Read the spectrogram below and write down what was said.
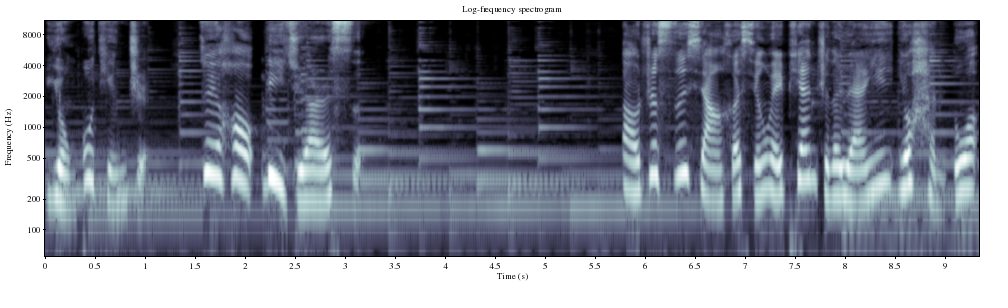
永不停止，最后力竭而死。导致思想和行为偏执的原因有很多。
